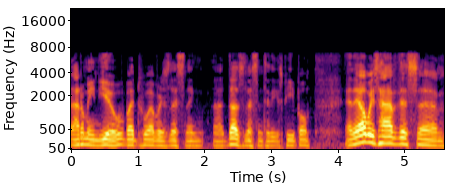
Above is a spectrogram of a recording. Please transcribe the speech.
I don't mean you, but whoever is listening uh, does listen to these people, and they always have this um,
